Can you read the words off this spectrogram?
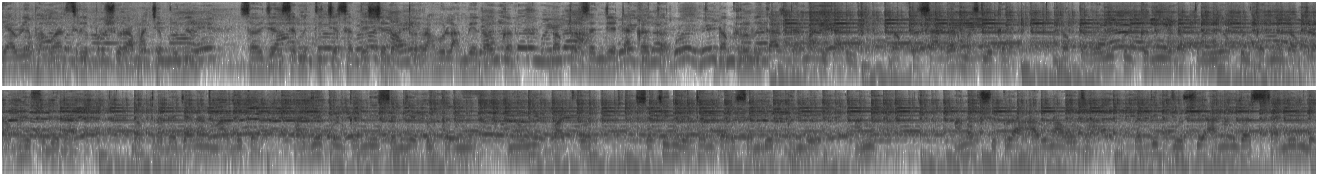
यावेळी भगवान श्री परशुरामाचे पूजन सर्जन समितीचे सदस्य doctor Rahul Ambegaonkar doctor Sanjay Takalkar doctor Vikas Dharmadhikari doctor Sagar Masalekar doctor Ravi Kulkarni doctor Vivek Kulkarni doctor Abhay Subhedar doctor Gajanan Mardikar Ajay Kulkarni Sanjay Kulkarni Navneet Patkar Sachin Dethankar Sandeep Bhande Anup Anup Shukla Aruna Ojha Pradeep Joshi Anand Sandille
